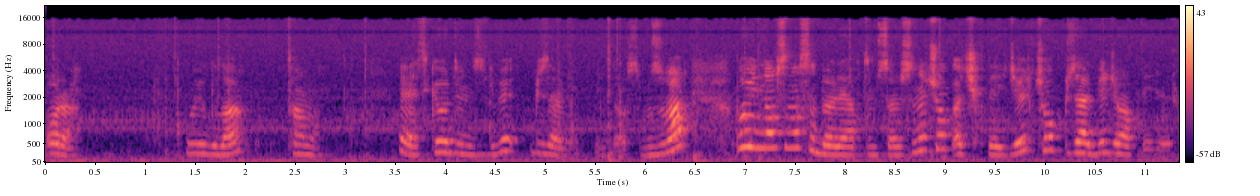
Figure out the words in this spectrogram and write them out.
ora. Uygula. Tamam. Evet gördüğünüz gibi güzel bir Windows'umuz var. Bu Windows'u nasıl böyle yaptım sorusuna çok açıklayıcı, çok güzel bir cevap veriyorum.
